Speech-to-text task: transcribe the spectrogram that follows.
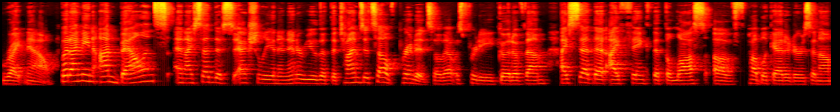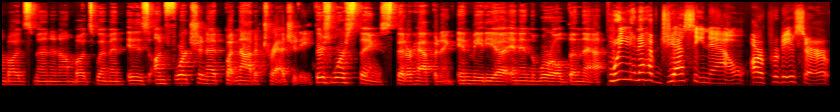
right now. But I mean, on balance, and I said this actually in an interview that the Times itself printed, so that was pretty good of them. I said that I think that the loss of public editors and ombudsmen and ombudswomen is unfortunate, but not a tragedy. There's worse things that are happening in media and in the world than that. We're going to have Jesse now, our producer,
